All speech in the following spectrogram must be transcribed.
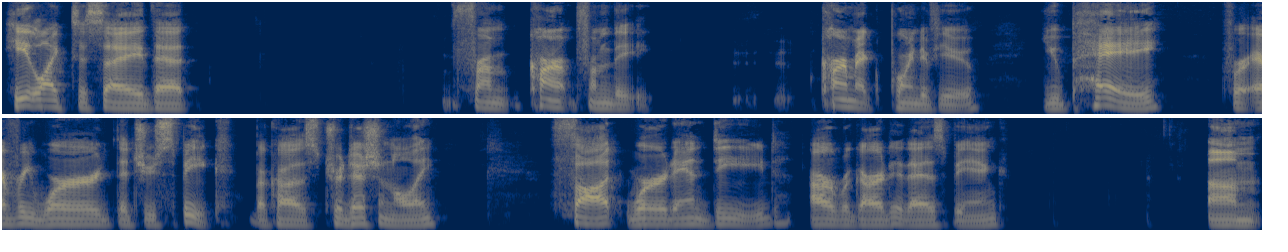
he liked to say that from from the karmic point of view, you pay for every word that you speak because traditionally thought, word, and deed are regarded as being um,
